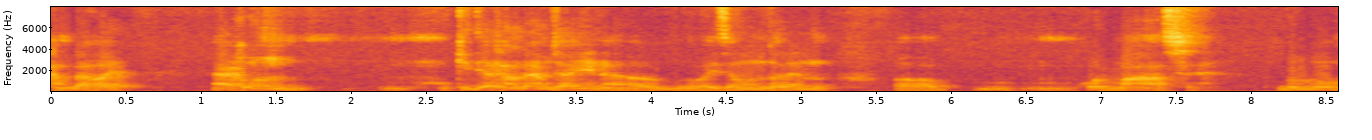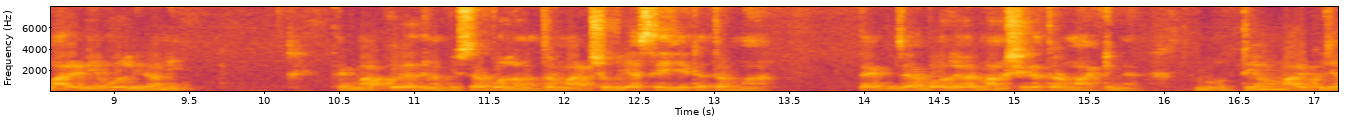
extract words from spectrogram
ঠান্ডা হয়। এখন কি দিয়া ঠান্ডা আমি জানি না। ওই যেমন ধরেন ওর মা আছে। বলব, মারে নিয়ে বললি আমি তাকে মাফ করে দিলাম, কিছু বললাম তোর মার ছবি আছে, এই যে এটা তোর মা। দেখ, যা বল, এবার মানুষ এটা তোর মা কিনা। তুই আমার মারে খুঁজে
